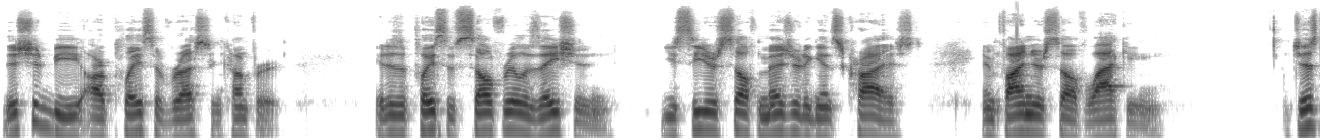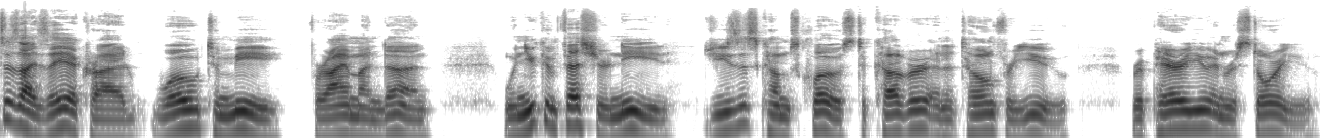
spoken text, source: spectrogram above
This should be our place of rest and comfort. It is a place of self realization. You see yourself measured against Christ and find yourself lacking. Just as Isaiah cried, Woe to me, for I am undone, when you confess your need, Jesus comes close to cover and atone for you, repair you, and restore you.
